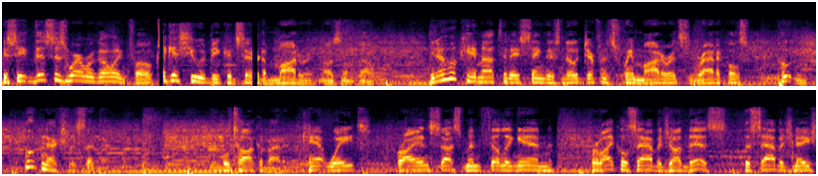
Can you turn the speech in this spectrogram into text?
You see, this is where we're going, folks. I guess she would be considered a moderate Muslim, though. You know who came out today saying there's no difference between moderates and radicals? Putin. Putin actually said that. We'll talk about it. Can't wait. Brian Sussman filling in for Michael Savage on this, The Savage Nation.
